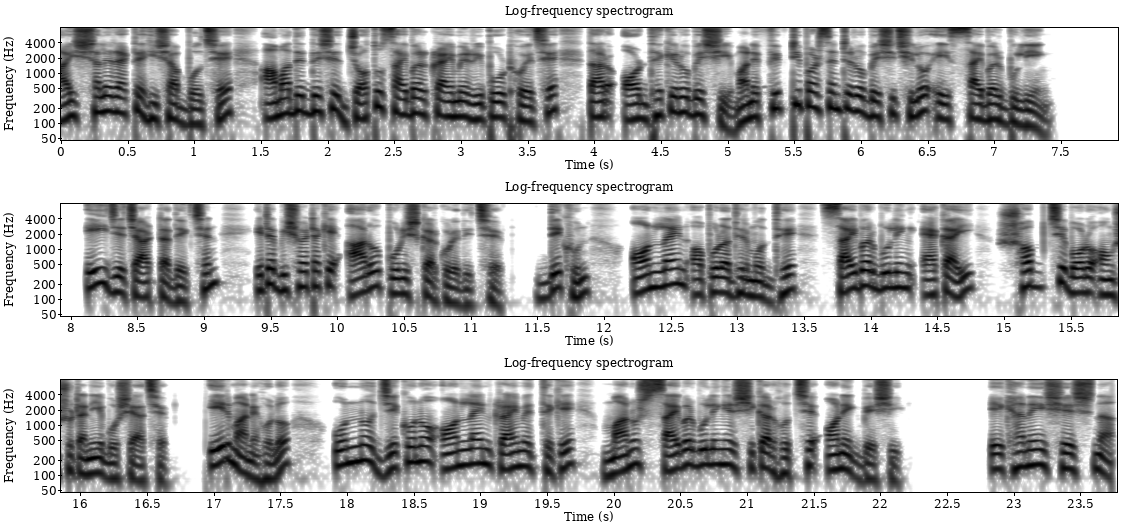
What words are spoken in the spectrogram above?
বাইশ সালের একটা হিসাব বলছে, আমাদের দেশে যত সাইবার ক্রাইমের রিপোর্ট হয়েছে, তার অর্ধেকেরও বেশি মানে ফিফটি পার্সেন্টেরও বেশি ছিল এই সাইবার বুলিং এই যে চার্টটা দেখছেন, এটা বিষয়টাকে আরও পরিষ্কার করে দিচ্ছে। দেখুন, অনলাইন অপরাধের মধ্যে সাইবার বুলিং একাই সবচেয়ে বড় অংশটা নিয়ে বসে আছে। এর মানে হলো, অন্য যে কোনো অনলাইন ক্রাইমের থেকে মানুষ সাইবার বুলিংয়ের শিকার হচ্ছে অনেক বেশি। এখানেই শেষ না।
